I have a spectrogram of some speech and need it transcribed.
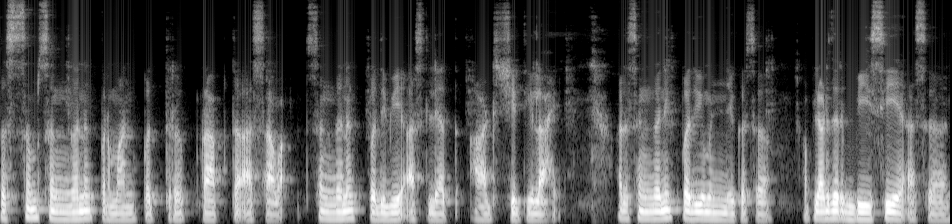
तत्सम संगणक प्रमाणपत्र प्राप्त असावा. संगणक पदवी असल्यात आठ शेतील आहे. आता संगणक पदवी म्हणजे कसं? आपल्याकडे जर बी सी ए असेल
